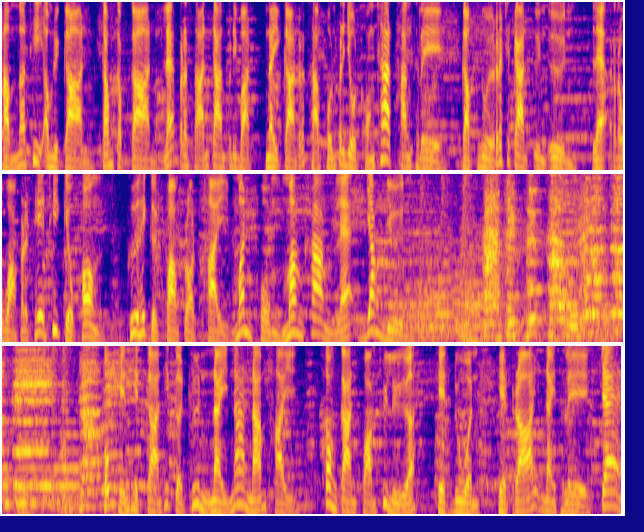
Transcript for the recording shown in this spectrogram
ทำหน้าที่อเมริการกำกับการและประสานการปฏิบัติในการรักษาผลประโยชน์ของชาติทางทะเล กับหน่วยราชการอื่น ๆ และระหว่างประเทศที่เกี่ยวข้อง เพื่อให้เกิดความปลอดภัย มั่นคง มั่งคั่ง และยั่งยืนพบเห็นเหตุการณ์ที่เกิดขึ้นในน่านน้ำไทย ต้องการความช่วยเหลือ เหตุด่วน เหตุร้ายในทะเล แจ้ง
